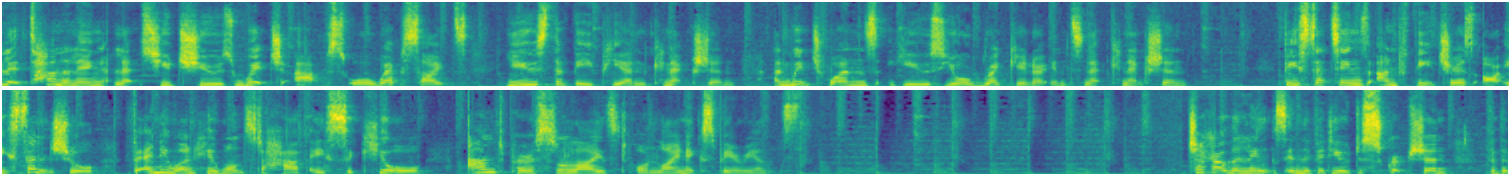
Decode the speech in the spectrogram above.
Split tunneling lets you choose which apps or websites use the VPN connection and which ones use your regular internet connection. These settings and features are essential for anyone who wants to have a secure and personalised online experience. Check out the links in the video description for the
